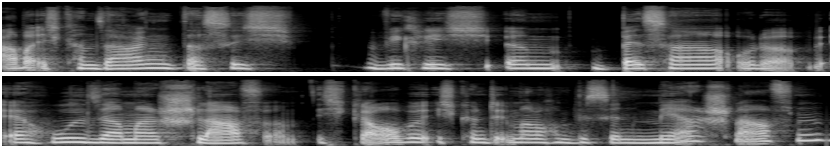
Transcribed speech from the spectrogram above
Aber ich kann sagen, dass ich wirklich ähm, besser oder erholsamer schlafe. Ich glaube, ich könnte immer noch ein bisschen mehr schlafen.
